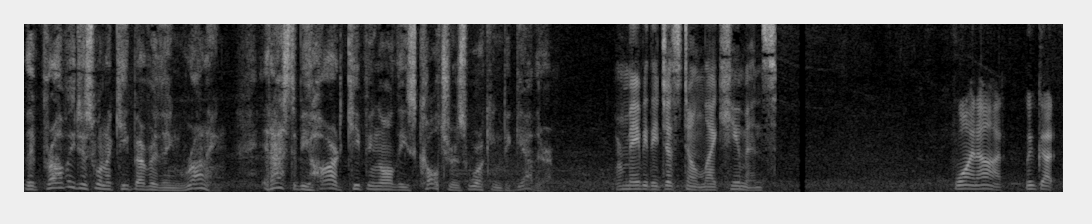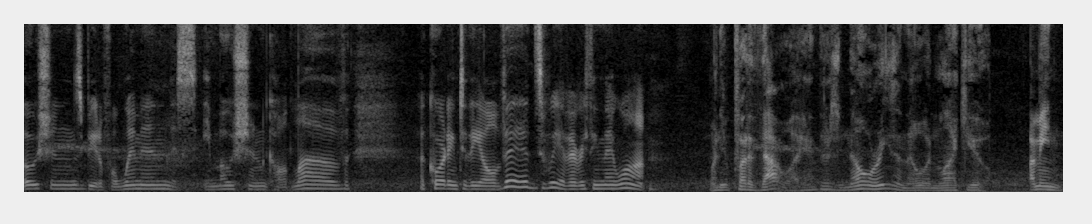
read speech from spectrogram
They probably just want to keep everything running. It has to be hard keeping all these cultures working together. Or maybe they just don't like humans. Why not? We've got oceans, beautiful women, this emotion called love. According to the old vids, we have everything they want. When you put it that way, there's no reason they wouldn't like you. I mean,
